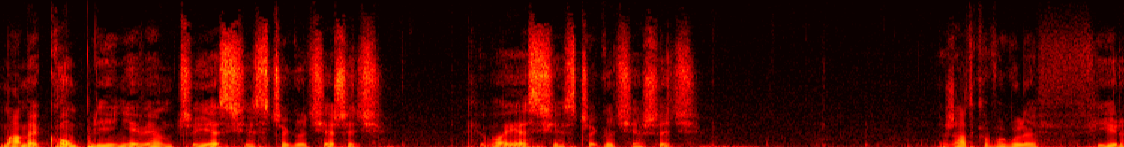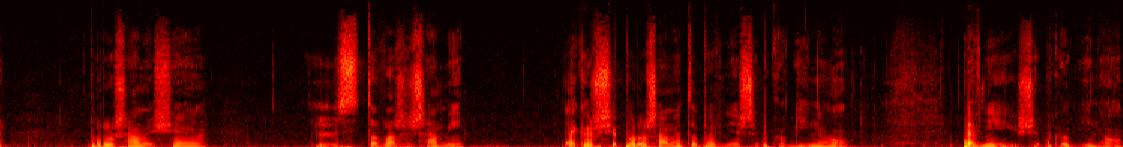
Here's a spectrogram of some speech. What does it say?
Mamy kumpli, nie wiem czy jest się z czego cieszyć. Chyba jest się z czego cieszyć. Rzadko w ogóle w FIR poruszamy się y, z towarzyszami. Jak już się poruszamy, to pewnie szybko giną. Pewnie ich szybko giną.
